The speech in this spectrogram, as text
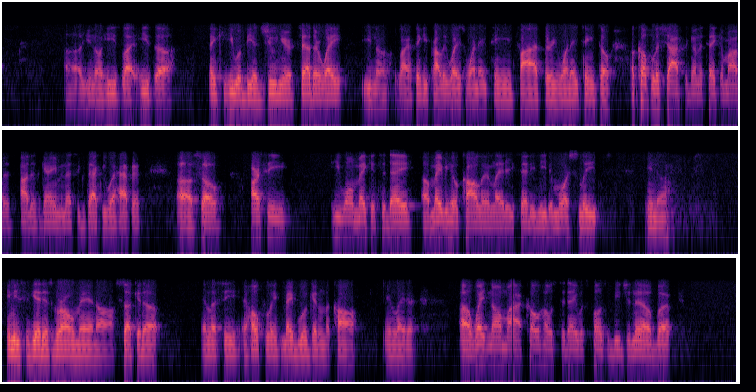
Uh, you know, he's like he's a I think he would be a junior featherweight. You know, like I think he probably weighs 118, 5'3", 118. So a couple of shots are going to take him out of out of his game, and that's exactly what happened. Uh, so RC he won't make it today. Uh, maybe he'll call in later. He said he needed more sleep. You know, he needs to get his grown man uh, suck it up, and let's see. And hopefully, maybe we'll get him to call in later. Uh, waiting on my co-host today was supposed to be Janelle, but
